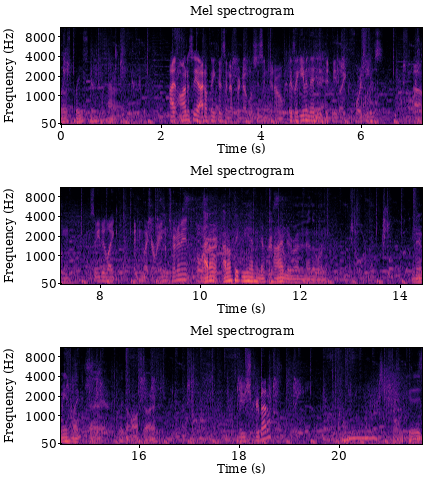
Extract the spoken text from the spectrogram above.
lowest placing. I don't know. I honestly, I don't think there's enough for doubles just in general. Because like even then, Yeah. it'd be like four teams. Um, so either like I think like a random tournament, or I don't I don't think we have enough time to run another one. You know what I mean? Like uh like an all star. So maybe just crew battle, We could.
